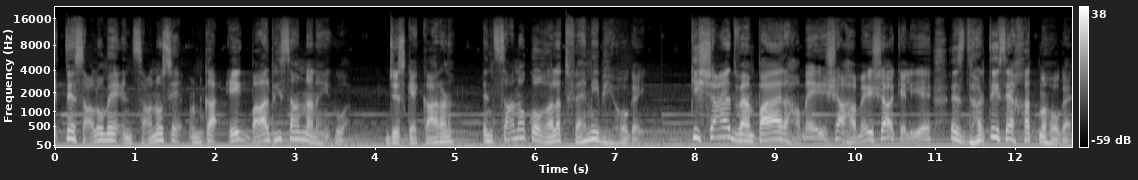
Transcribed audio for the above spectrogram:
इतने सालों में इंसानों से उनका एक बार भी सामना नहीं हुआ, जिसके कारण इंसानों को गलत फहमी भी हो गई कि शायद वैम्पायर हमेशा हमेशा के लिए इस धरती से खत्म हो गए।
